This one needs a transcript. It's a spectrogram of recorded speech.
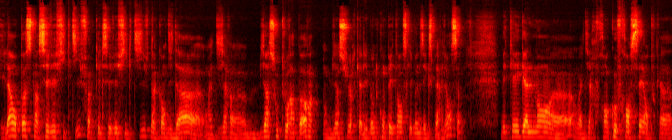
Et là, on poste un CV fictif, qui est le CV fictif d'un candidat, on va dire, bien sous tout rapport. Donc bien sûr qui a les bonnes compétences, les bonnes expériences, mais qui est également, on va dire, franco-français, en tout cas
